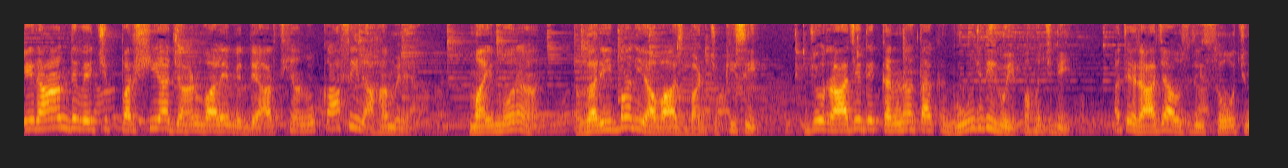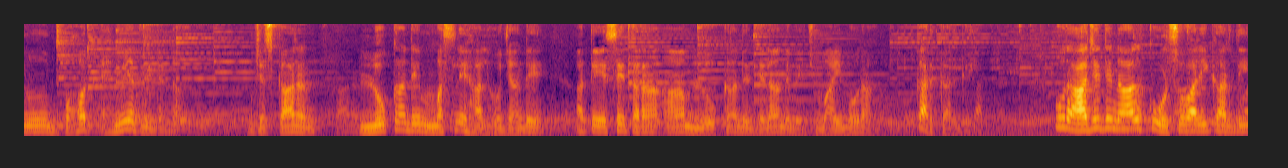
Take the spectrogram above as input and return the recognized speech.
ਈਰਾਨ ਦੇ ਵਿੱਚ ਪਰਸ਼ੀਆ ਜਾਣ ਵਾਲੇ ਵਿਦਿਆਰਥੀਆਂ ਨੂੰ ਕਾਫੀ ਲਾਹਾ ਮਿਲਿਆ ਮਾਈ ਗਰੀਬਾਂ ਦੀ ਆਵਾਜ਼ ਬਣ ਚੁੱਕੀ ਸੀ, ਜੋ ਰਾਜੇ ਦੇ ਕੰਨਾਂ ਤੱਕ ਗੂੰਜਦੀ ਹੋਈ ਪਹੁੰਚਦੀ ਅਤੇ ਰਾਜਾ ਉਸ ਦੀ ਸੋਚ ਨੂੰ ਬਹੁਤ ਅਹਿਮੀਅਤ ਵੀ ਦਿੰਦਾ। ਜਿਸ ਕਾਰਨ ਲੋਕਾਂ ਦੇ ਮਸਲੇ ਹੱਲ ਹੋ ਜਾਂਦੇ ਅਤੇ ਇਸੇ ਤਰ੍ਹਾਂ ਆਮ ਲੋਕਾਂ ਦੇ ਦਿਲਾਂ ਦੇ ਵਿੱਚ ਮਾਈ ਮੋਰਾ ਘਰ ਕਰ ਗਈ। ਉਹ ਰਾਜੇ ਦੇ ਨਾਲ ਘੋੜਸਵਾਰੀ ਕਰਦੀ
